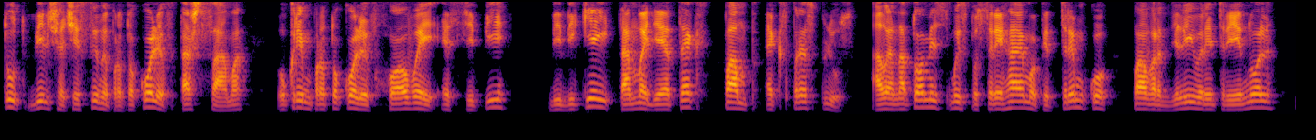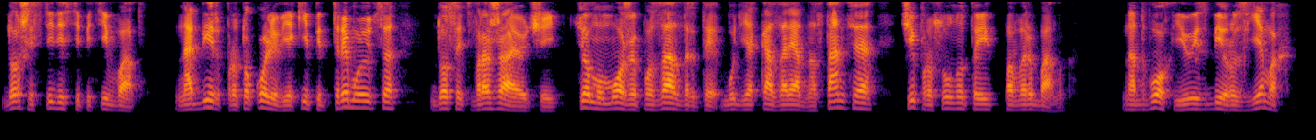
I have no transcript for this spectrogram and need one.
Тут більша частина протоколів та ж сама, окрім протоколів Huawei SCP, BBK та Mediatek Pump Express Plus, але натомість ми спостерігаємо підтримку Power Delivery 3.0 до 65 Вт. Набір протоколів, які підтримуються, досить вражаючий. Цьому може позаздрити будь-яка зарядна станція чи просунутий павербанк. На двох USB роз'ємах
